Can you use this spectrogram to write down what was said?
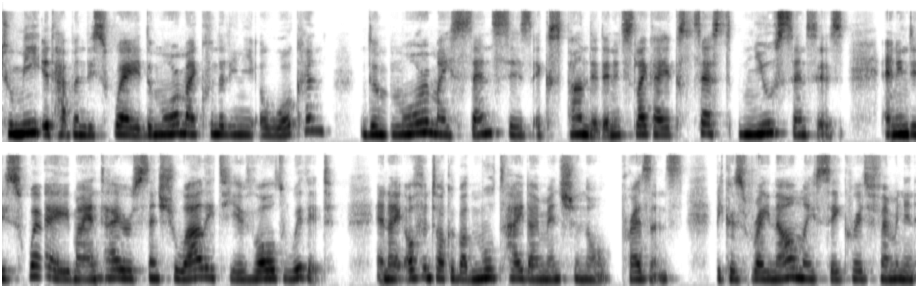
to me, it happened this way. The more my Kundalini awoken, the more my senses expanded and it's like i accessed new senses and in this way my entire sensuality evolved with it and i often talk about multi-dimensional presence because right now my sacred feminine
